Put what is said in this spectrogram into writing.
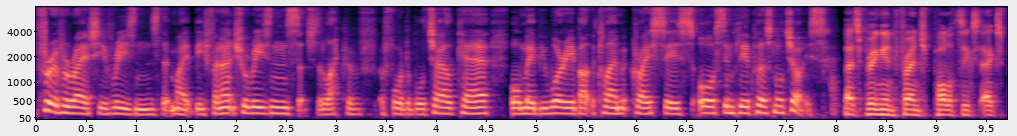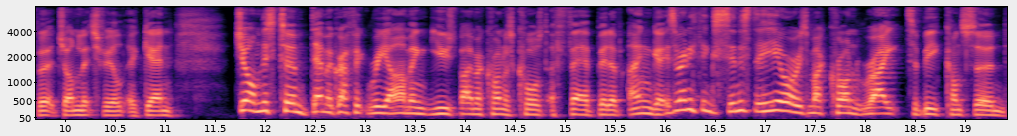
for a variety of reasons that might be financial reasons, such as the lack of affordable childcare, or maybe worry about the climate crisis, or simply a personal choice. Let's bring in French politics expert John Lichfield again. John, this term demographic rearming used by Macron has caused a fair bit of anger. Is there anything sinister here, or is Macron right to be concerned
